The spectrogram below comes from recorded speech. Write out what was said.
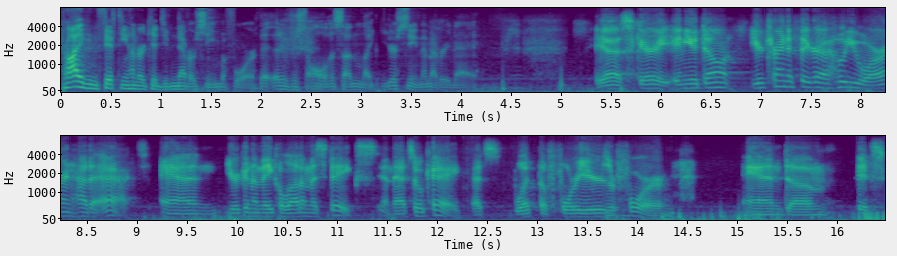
probably even 1500 kids you've never seen before that are just all of a sudden like you're seeing them every day Yeah, scary. And you don't, you're trying to figure out who you are and how to act. And you're going to make a lot of mistakes. And that's okay. That's what the four years are for. And um, it's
